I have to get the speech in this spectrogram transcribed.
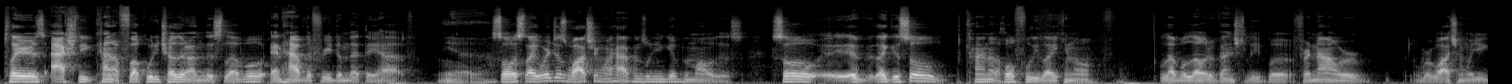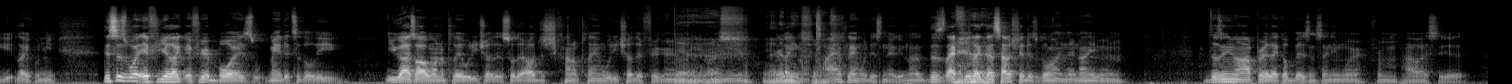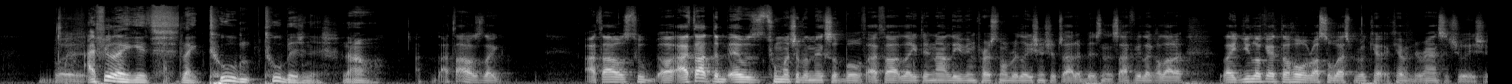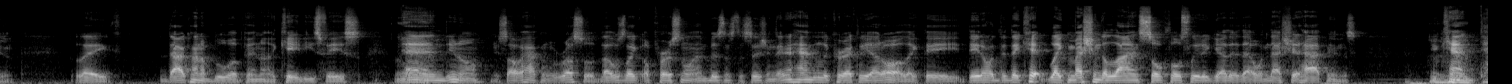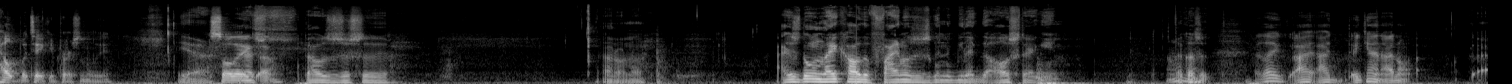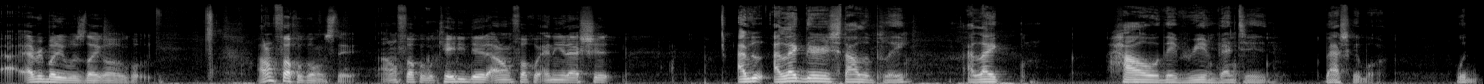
players actually kind of fuck with each other on this level and have the freedom that they have. Yeah. So it's like we're just watching what happens when you give them all of this. So if, like this will kind of hopefully like you know level out eventually, but for now we're we're watching what you get like when you. This is what if you're like if your boys made it to the league, you guys all want to play with each other, so they're all just kind of playing with each other, figuring Yeah, out. You know what I mean? yeah, that like, makes sense. I ain't playing with this nigga. No, this, I feel like that's how shit is going. They're not even. It doesn't even operate like a business anymore, from how I see it. But I feel like it's like too too business now. I thought it was like, I thought it was too. Uh, I thought the, it was too much of a mix of both. I thought like they're not leaving personal relationships out of business. I feel like a lot of like you look at the whole Russell Westbrook Kevin Durant situation, like that kind of blew up in uh, KD's face. Yeah. And you know you saw what happened with Russell. That was like a personal and business decision. They didn't handle it correctly at all. Like they they don't they kept like meshing the lines so closely together that when that shit happens, you Mm-hmm. can't help but take it personally. Yeah. So, like, uh, that was just a. I don't know. I just don't like how the finals is gonna be like the All Star game. I Like. I said- like I, I again I don't everybody was like oh I don't fuck with Golden State I don't fuck with what KD did I don't fuck with any of that shit I I like their style of play. I like how they've reinvented basketball with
